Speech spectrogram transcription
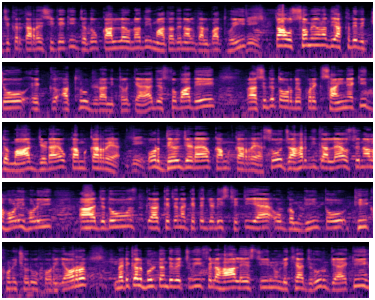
ਜ਼ਿਕਰ ਕਰ ਰਹੇ ਸੀਗੇ ਕਿ ਜਦੋਂ ਕੱਲ ਉਹਨਾਂ ਦੀ ਮਾਤਾ ਦੇ ਨਾਲ ਗੱਲਬਾਤ ਹੋਈ। ਤਾਂ ਉਸ ਸਮੇਂ ਉਹਨਾਂ ਦੀ ਅੱਖ ਦੇ ਵਿੱਚੋਂ ਇੱਕ ਅਥਰੂ ਜਿਹੜਾ ਨਿਕਲ ਕੇ ਆਇਆ ਜਿਸ ਤੋਂ ਬਾਅਦ ਇਹ ਸਿੱਧੇ ਤੌਰ ਦੇ ਉੱਪਰ ਇੱਕ ਸਾਈਨ ਹੈ ਕਿ ਦਿਮਾਗ ਜਿਹੜਾ ਹੈ ਉਹ ਕੰਮ ਕਰ ਰਿਹਾ ਔਰ ਦਿਲ ਜਿਹੜਾ ਹੈ ਉਹ ਕੰਮ ਕਰ ਰਿਹਾ ਸੋ ਜ਼ਾਹਰ ਦੀ ਗੱਲ ਹੈ ਉਸ ਦੇ ਨਾਲ ਹੌਲੀ ਹੌਲੀ ਜਦੋਂ ਕਿਤੇ ਨਾ ਕਿਤੇ ਜਿਹੜੀ ਸਥਿਤੀ ਹੈ ਉਹ ਗਮਗੀਨ ਤੋਂ ਠੀਕ ਹੋਣੀ ਸ਼ੁਰੂ ਹੋ ਰਹੀ ਹੈ। ਔਰ ਮੈਡੀਕਲ ਬੁਲੇਟਿਨ ਦੇ ਵਿੱਚ ਵੀ ਫਿਲਹਾਲ ਇਸ ਚੀਜ਼ ਨੂੰ ਲਿਖਿਆ ਜ਼ਰੂਰ ਗਿਆ ਹੈ ਕਿ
